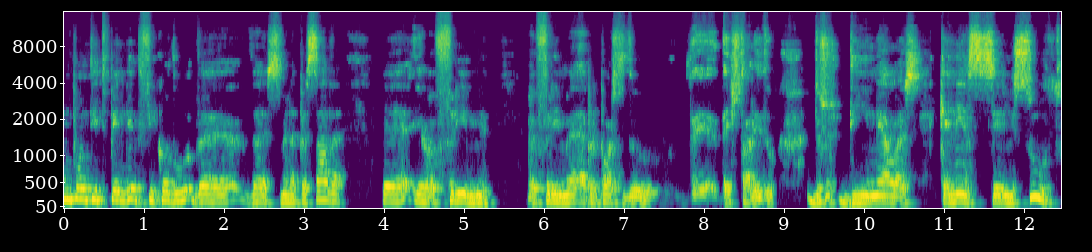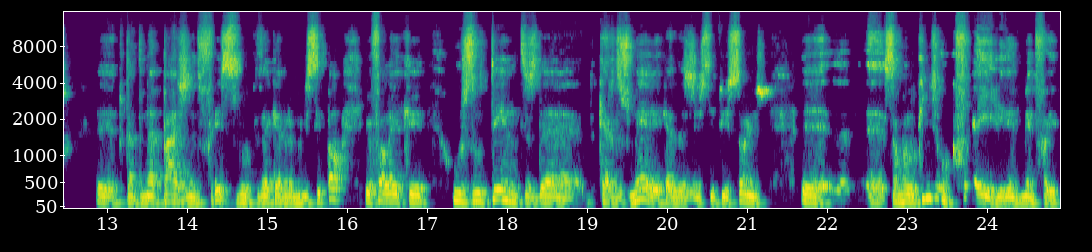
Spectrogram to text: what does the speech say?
um ponto independente ficou do, da, da semana passada. Eh, eu referi-me referi a propósito do, da, da, história do, dos, de Inelas Canense ser insulto, eh, portanto, na página do Facebook da Câmara Municipal, eu falei que os utentes, da, quer dos médicos, quer das instituições, eh, eh, são maluquinhos, o que evidentemente foi,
